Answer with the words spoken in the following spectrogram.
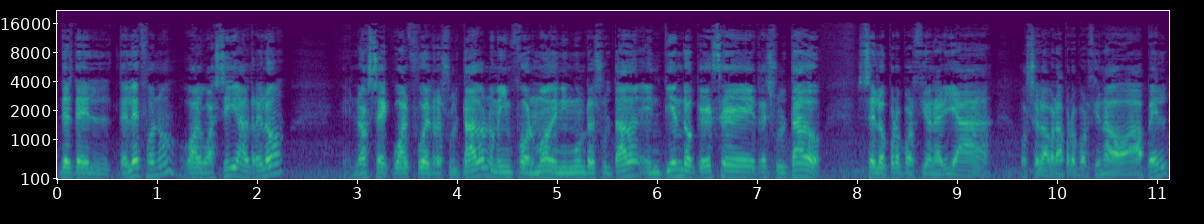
desde el teléfono o algo así al reloj, No sé cuál fue el resultado, no me informó de ningún resultado. Entiendo que ese resultado se lo proporcionaría o se lo habrá proporcionado a Apple,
